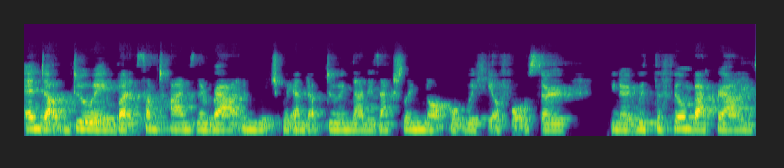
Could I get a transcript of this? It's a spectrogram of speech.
end up doing. But sometimes the route in which we end up doing that is actually not what we're here for. So, you know, with the film background,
